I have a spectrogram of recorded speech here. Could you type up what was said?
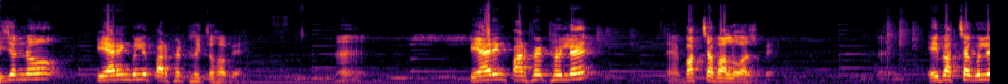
এই জন্য পেয়ারিংগুলি পারফেক্ট হইতে হবে। হ্যাঁ? পেয়ারিং পারফেক্ট হইলে বাচ্চা ভালো আসবে। হ্যাঁ, এই বাচ্চাগুলো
